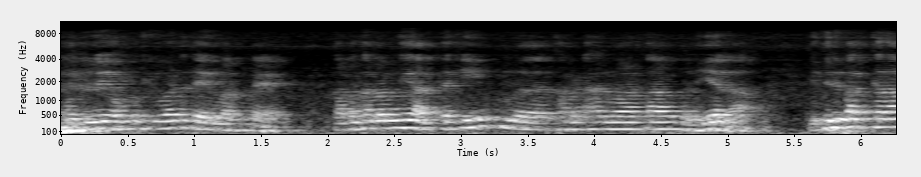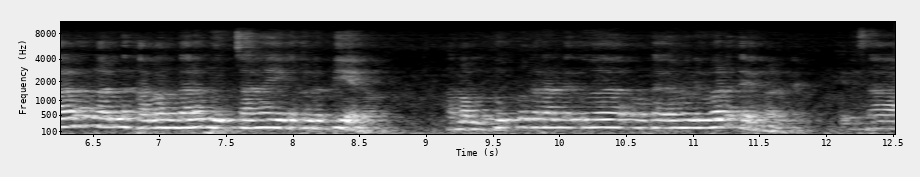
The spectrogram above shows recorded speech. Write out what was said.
පොදුවේ ඔහොම කිව්වට තේරුමක් නැහැ. තම තමන්ගේ අත්දැකීම් කමඨහන් වාර්තාවක ලියලා ඉදිරිපත් කරලා නම් අන්න තමන් දරපු උත්සාහය ඒක තුල තියෙනවා. තමන් මුකුත්ම කරන්නේ නැතුව ඔක එහෙම ලිව්වට තේරෙන්නේ නැහැ. ඒ නිසා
